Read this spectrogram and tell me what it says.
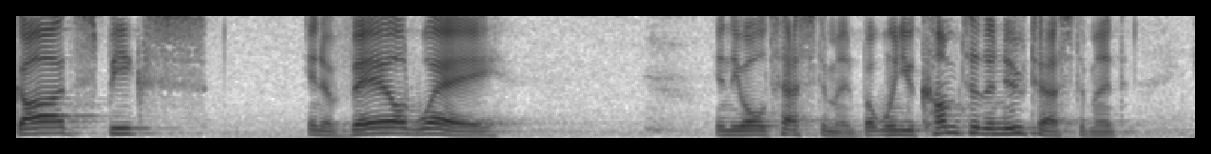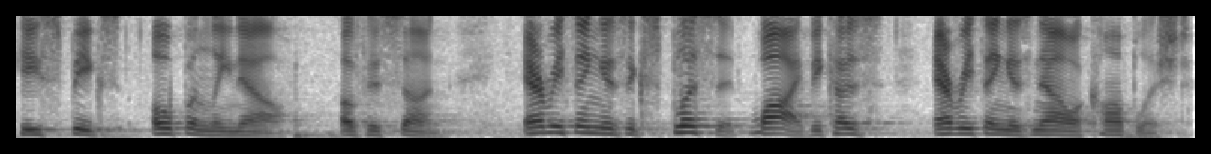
God speaks in a veiled way in the Old Testament, but when you come to the New Testament, he speaks openly now of his Son. Everything is explicit. Why? Because everything is now accomplished.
